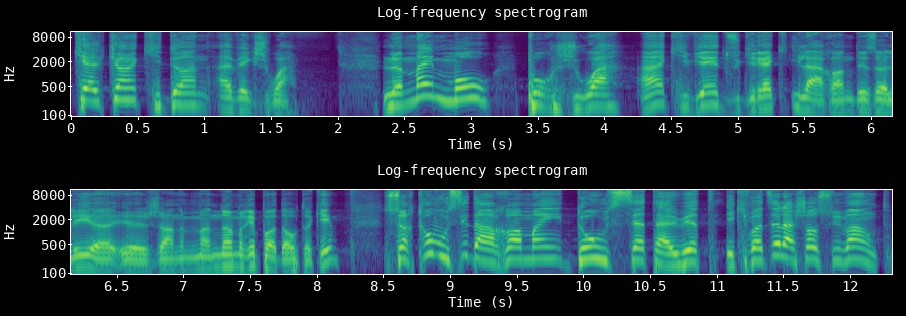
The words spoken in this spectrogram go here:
quelqu'un qui donne avec joie. Le même mot pour joie, hein, qui vient du grec hilaron, désolé, euh, euh, j'en nommerai pas d'autres, OK? Se retrouve aussi dans Romains 12, 7 à 8, et qui va dire la chose suivante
